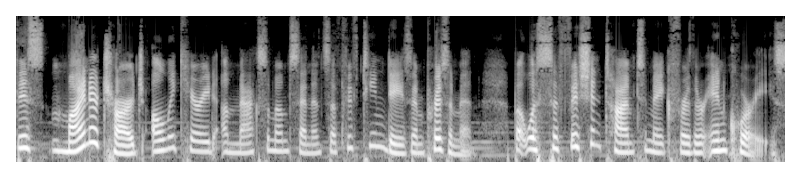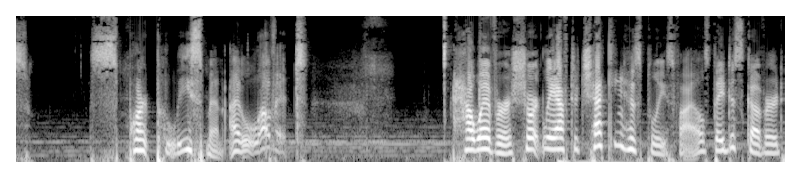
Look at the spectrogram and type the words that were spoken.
This minor charge only carried a maximum sentence of 15 days imprisonment, but was sufficient time to make further inquiries. Smart policeman, I love it. However, shortly after checking his police files, they discovered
